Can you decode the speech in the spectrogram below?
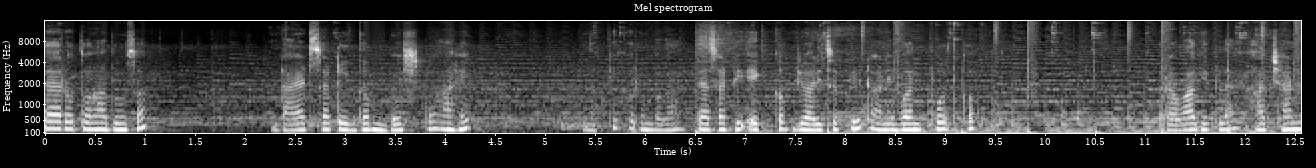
तयार होतो हा डोसा. डाएटसाठी एकदम बेस्ट आहे. नक्की करून बघा. त्यासाठी एक कप ज्वारीचं पीठ आणि वन फोर्थ कप रवा घेतला आहे हा छान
